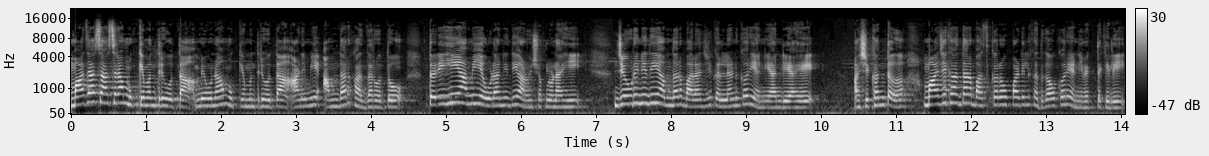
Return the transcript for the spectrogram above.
माझा सासरा मुख्यमंत्री होता मेवना मुख्यमंत्री होता आणि मी आमदार खासदार होतो. तरीही आम्ही एवढा निधी आणू शकलो नाही. जेवढी निधी आमदार बालाजी कल्याणकर यांनी आणली आहे. अशी खंत माजी खासदार भास्करराव पाटील खदगावकर यांनी व्यक्त केली.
